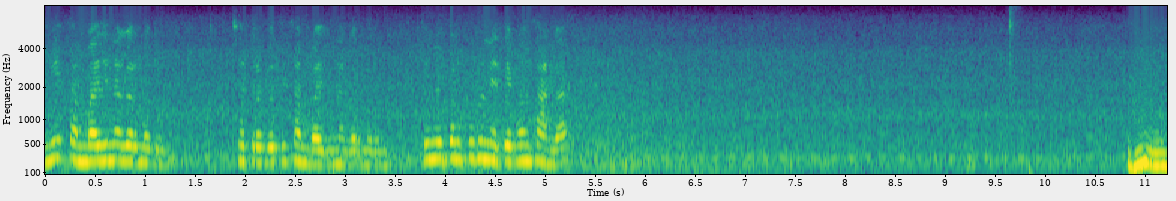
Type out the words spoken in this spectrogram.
मी संभाजीनगरमधून छत्रपती संभाजीनगरमधून. तुम्ही पण कुठून येते पण सांगा. हम्म.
